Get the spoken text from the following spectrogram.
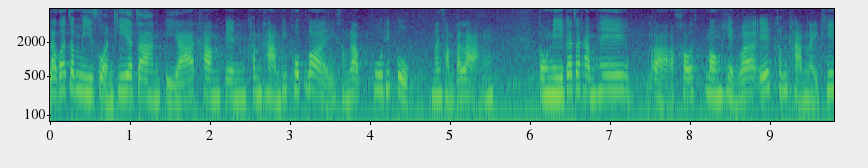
เราก็จะมีส่วนที่อาจารย์ปิยะทำเป็นคำถามที่พบบ่อยสำหรับผู้ที่ปลูกมันสำปะหลัง ตรงนี้ก็จะทำให้เขามองเห็นว่าเอ๊ะคำถามไหนที่เ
